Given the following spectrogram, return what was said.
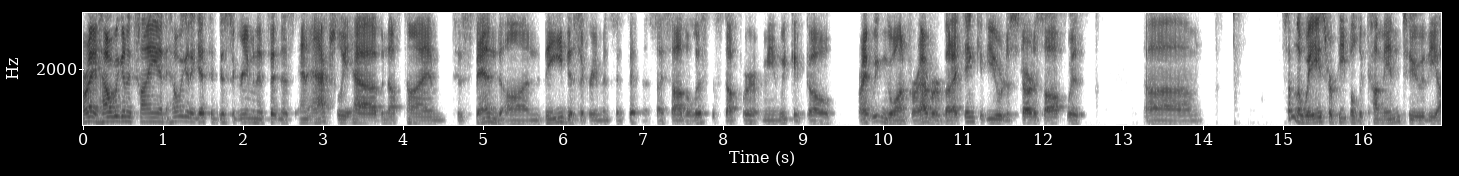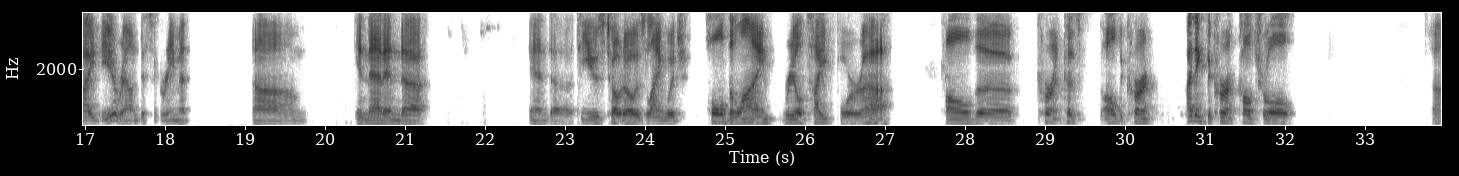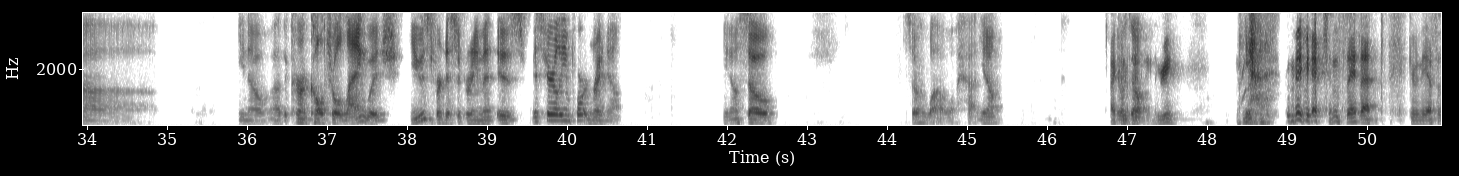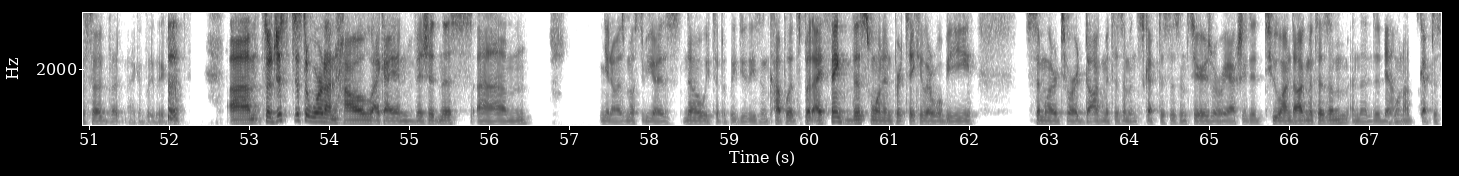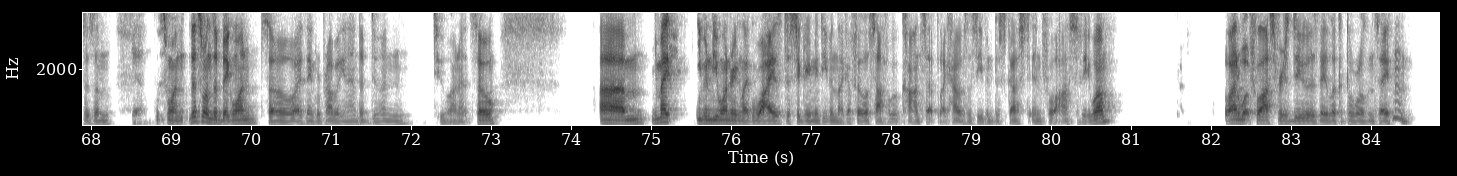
All right, how are we going to tie in? How are we going to get to disagreement in fitness and actually have enough time to spend on the disagreements in fitness? I saw the list of stuff where, I mean, we could go, right? We can go on forever, but I think if you were to start us off with um, some of the ways for people to come into the idea around disagreement um, in that and, uh, and uh, to use Toto's language, hold the line real tight for uh, all the current, because all the current, I think the current cultural, uh, you know, uh, the current cultural language used for disagreement is is fairly important right now. You know, so, so wow, you know, I There we go. completely agree. yeah, Maybe I shouldn't say that given the episode, but I completely agree. um, so just just a word on how like I envision this. Um, you know, as most of you guys know, we typically do these in couplets, but I think this one in particular will be similar to our dogmatism and skepticism series where we actually did two on dogmatism and then did Yeah. one on skepticism. Yeah. This one this one's a big one, so I think we're probably going to end up doing two on it. So um you might even be wondering like why is disagreement even like a philosophical concept? Like how is this even discussed in philosophy? Well, a lot of what philosophers do is they look at the world and say, "Hmm,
